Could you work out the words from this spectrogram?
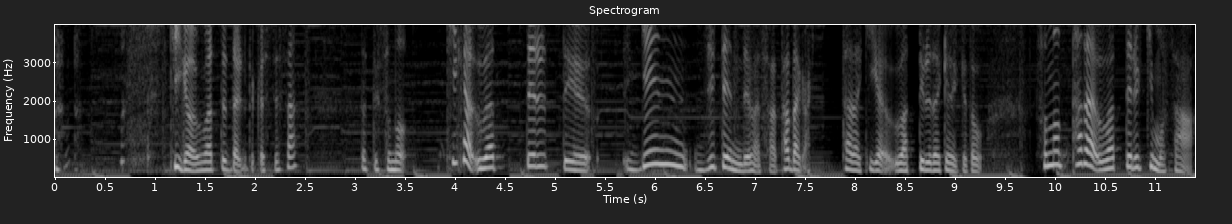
木が植わってたりとかしてさ。だってその木が植わってるっていう現時点ではさただがただ木が植わってるだけだけどそのただ植わってる木もさ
